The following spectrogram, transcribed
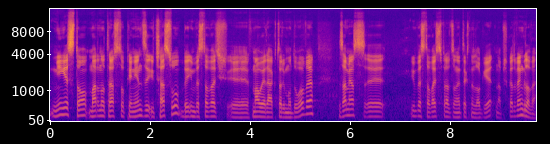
nie jest to marnotrawstwo pieniędzy i czasu, by inwestować e, w małe reaktory modułowe, zamiast inwestować w sprawdzone technologie, na przykład węglowe?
